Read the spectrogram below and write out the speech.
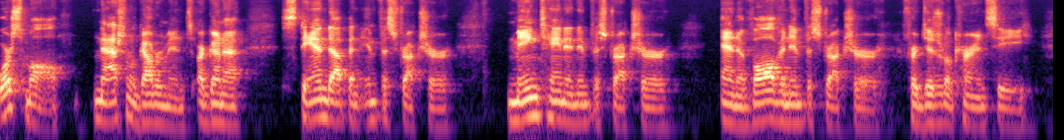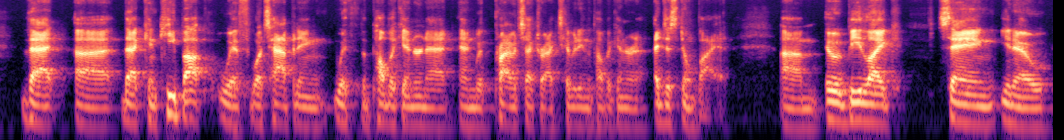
or small national governments are going to stand up an infrastructure maintain an infrastructure and evolve an infrastructure for digital currency that uh, that can keep up with what's happening with the public internet and with private sector activity in the public internet. I just don't buy it. Um, it would be like saying, you know,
